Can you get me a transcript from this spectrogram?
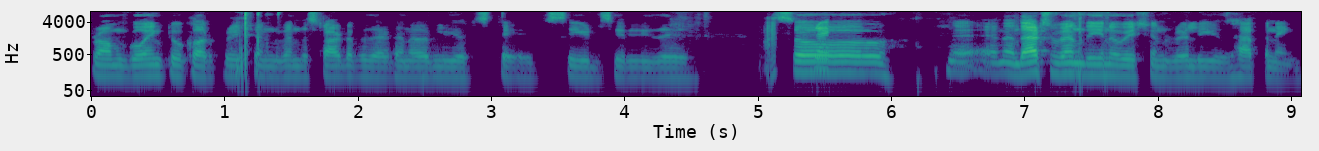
from going to a corporation when the startup is at an earlier stage seed series a so right. and, and that's when the innovation really is happening.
